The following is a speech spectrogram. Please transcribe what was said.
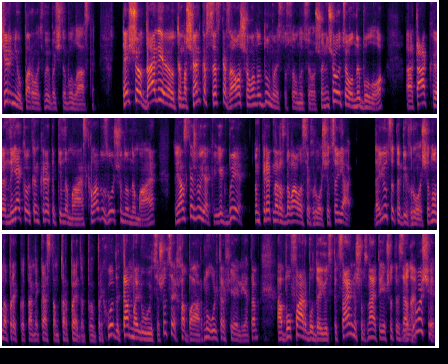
херню пороть, вибачте, будь ласка. Те, що далі Тимошенко все сказала, що вона думає стосовно цього, що нічого цього не було. Так, е, ніякої конкретики немає, складу злочину немає. Ну я вам скажу, як якби конкретно роздавалися гроші, це як? Даються тобі гроші. Ну, наприклад, там якась там торпеда приходить, там малюється, що це хабар, ну ультрафіолетом, або фарбу дають спеціально, щоб знаєте, якщо ти взяв Ну, гроші,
